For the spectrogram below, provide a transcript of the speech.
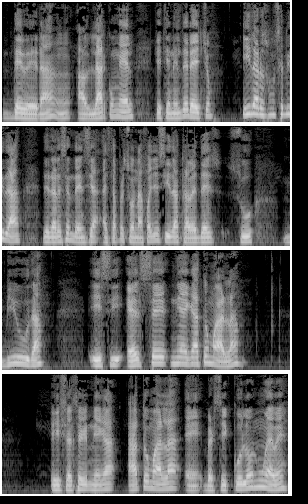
deberán hablar con él que tiene el derecho y la responsabilidad de dar descendencia a esta persona fallecida a través de su viuda. Y si él se niega a tomarla y si él se niega a tomarla, eh, versículo 9,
